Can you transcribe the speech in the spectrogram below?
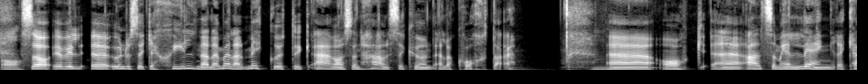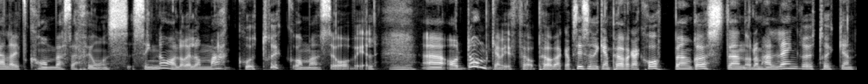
Ja. Så jag vill eh, undersöka skillnaden mellan mikrotryck är alltså en halv sekund eller kortare. Eh, och eh, allt som är längre kallar vi för konversationssignaler eller makrotryck om man så vill. Eh, och de kan vi få påverka, precis som vi kan påverka kroppen, rösten och de här längre uttrycken.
